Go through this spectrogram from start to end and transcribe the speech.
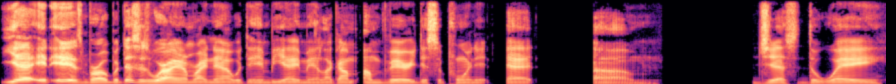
Yeah, it is, bro. But this is where I am right now with the NBA, man. Like I'm I'm very disappointed at um just the way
